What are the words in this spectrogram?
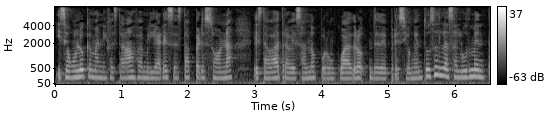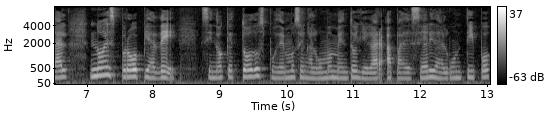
y según lo que manifestaban familiares esta persona estaba atravesando por un cuadro de depresión. Entonces la salud mental no es propia de sino que todos podemos en algún momento llegar a padecer de algún tipo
